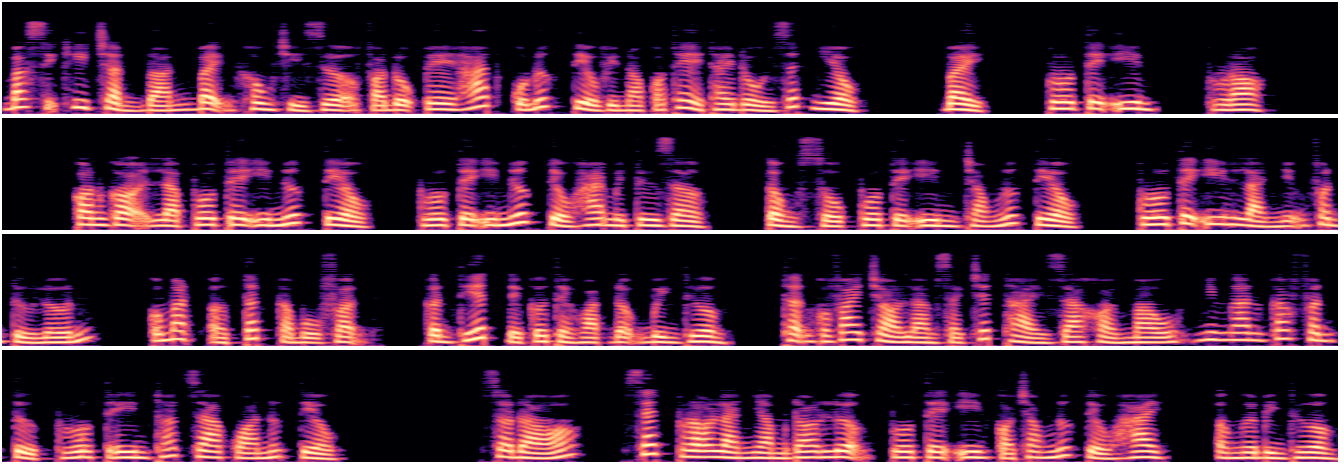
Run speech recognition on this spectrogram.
bác sĩ khi chẩn đoán bệnh không chỉ dựa vào độ pH của nước tiểu vì nó có thể thay đổi rất nhiều. 7. Protein, pro. Còn gọi là protein nước tiểu, protein nước tiểu 24 giờ, tổng số protein trong nước tiểu. Protein là những phân tử lớn, có mặt ở tất cả bộ phận, cần thiết để cơ thể hoạt động bình thường. Thận có vai trò làm sạch chất thải ra khỏi máu nhưng ngăn các phân tử protein thoát ra qua nước tiểu. Sau đó, set pro là nhằm đo lượng protein có trong nước tiểu 2, ở người bình thường,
